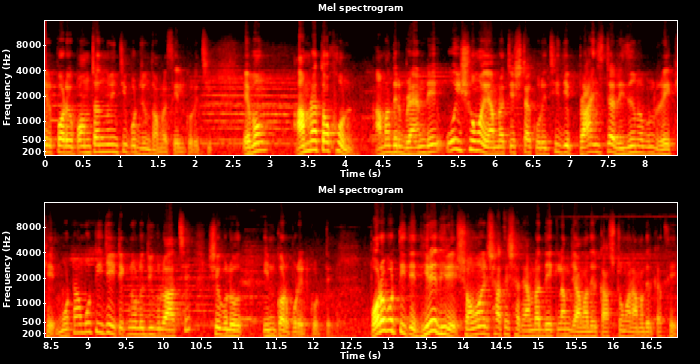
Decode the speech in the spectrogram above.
এরপরেও পঞ্চান্ন ইঞ্চি পর্যন্ত আমরা সেল করেছি। এবং আমরা তখন আমাদের ব্র্যান্ডে ওই সময় আমরা চেষ্টা করেছি যে প্রাইসটা রিজনেবল রেখে মোটামুটি যেই টেকনোলজিগুলো আছে সেগুলো ইনকর্পোরেট করতে। পরবর্তীতে ধীরে ধীরে সময়ের সাথে সাথে আমরা দেখলাম যে আমাদের কাস্টমার আমাদের কাছে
